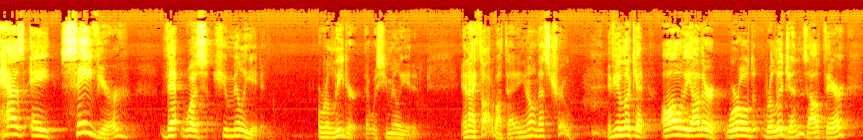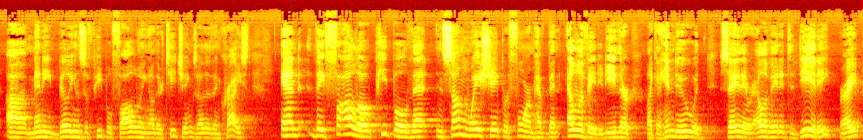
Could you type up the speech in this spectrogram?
has a savior that was humiliated or a leader that was humiliated. And I thought about that, and you know, that's true. If you look at all the other world religions out there, uh, many billions of people following other teachings other than Christ, and they follow people that in some way, shape, or form have been elevated, either like a Hindu would say they were elevated to deity, right?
